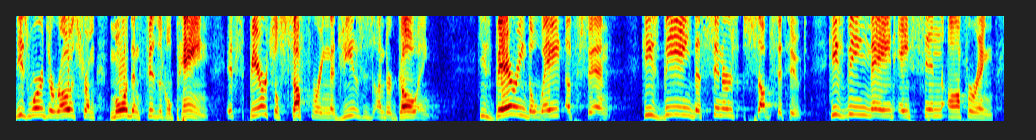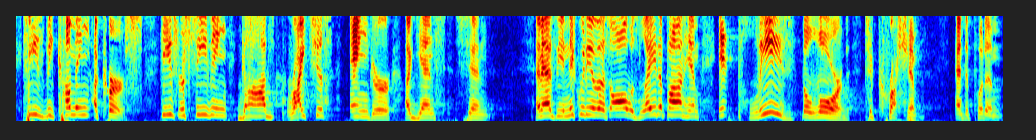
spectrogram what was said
These words arose from more than physical pain, it's spiritual suffering that Jesus is undergoing. He's bearing the weight of sin, he's being the sinner's substitute. He's being made a sin offering. He's becoming a curse. He's receiving God's righteous anger against sin. And as the iniquity of us all was laid upon him, it pleased the Lord to crush him and to put him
